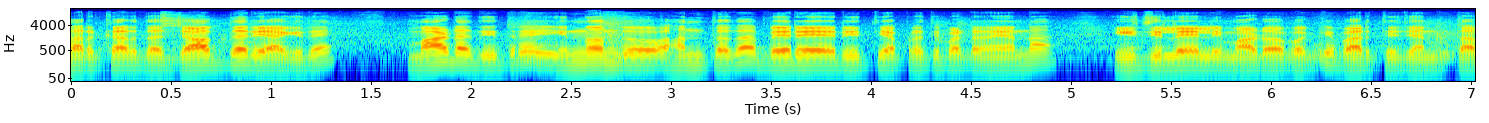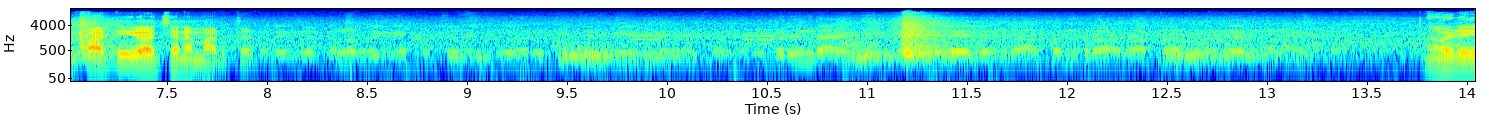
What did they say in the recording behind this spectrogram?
ಸರ್ಕಾರದ ಜವಾಬ್ದಾರಿಯಾಗಿದೆ. ಮಾಡದಿದ್ದರೆ ಇನ್ನೊಂದು ಹಂತದ ಬೇರೆ ರೀತಿಯ ಪ್ರತಿಭಟನೆಯನ್ನು ಈ ಜಿಲ್ಲೆಯಲ್ಲಿ ಮಾಡುವ ಬಗ್ಗೆ ಭಾರತೀಯ ಜನತಾ ಪಾರ್ಟಿ ಯೋಚನೆ ಮಾಡ್ತದೆ. ನೋಡಿ.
